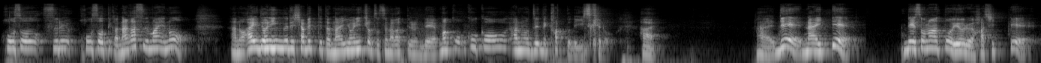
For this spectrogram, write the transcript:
放送する、放送っていうか流す前の、あの、アイドリングで喋ってた内容にちょっと繋がってるんで、まあ、こ、ここ、あの、全然カットでいいですけど。はい。はい。で、泣いて、で、その後夜走って、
